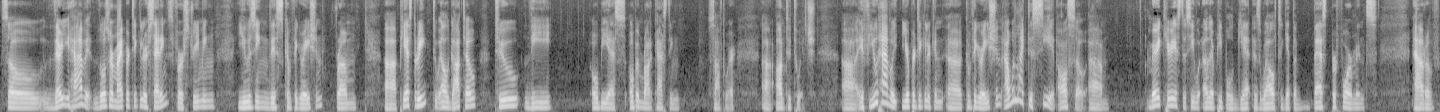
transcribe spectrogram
So there you have it. Those are my particular settings for streaming using this configuration from uh, PS3 to Elgato to the OBS Open Broadcasting software uh, onto Twitch. Uh, if you have a, your particular con, uh, configuration, I would like to see it also. Um, very curious to see what other people get as well to get the best performance out of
